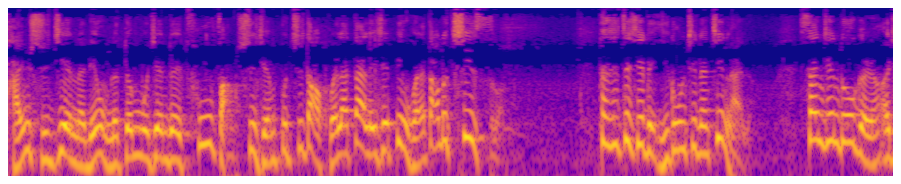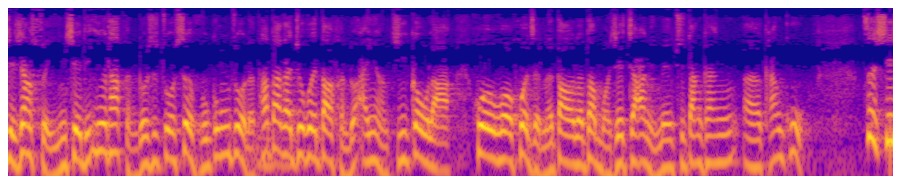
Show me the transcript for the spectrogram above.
磐石舰呢，连我们的敦睦舰队出访事前不知道，回来带了一些病回来，大家都气死了。但是这些的移工竟然进来了。三千多个人，而且像水银泻地，因为他很多是做社福工作的，他大概就会到很多安养机构啦，或或或者呢，到了到某些家里面去当看呃看护。这些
